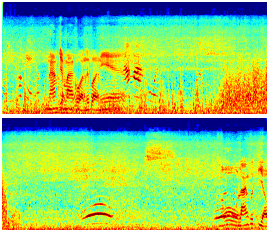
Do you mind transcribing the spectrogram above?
คนนี้เขาแก่แล้วน้ำจะมาก่อนหรือเปล่าเนี่ยน้ำมาก่อนโอ้โอ้โอ้ร้านก๋วยเตี๋ยว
